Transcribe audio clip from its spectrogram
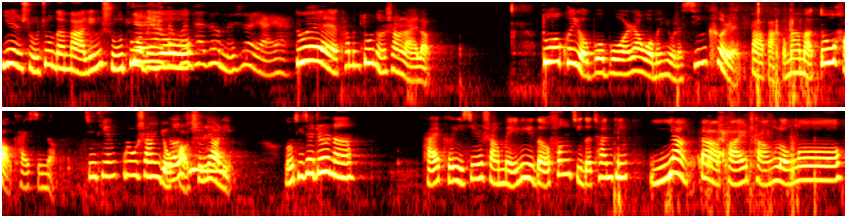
鼹鼠种的马铃薯做的哟。它都能上来呀？对，它们都能上来了。多亏有波波，让我们有了新客人。爸爸和妈妈都好开心呢。今天咕噜山有好吃料理。楼梯在这儿呢，还可以欣赏美丽的风景的餐厅，一样大排长龙哦。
